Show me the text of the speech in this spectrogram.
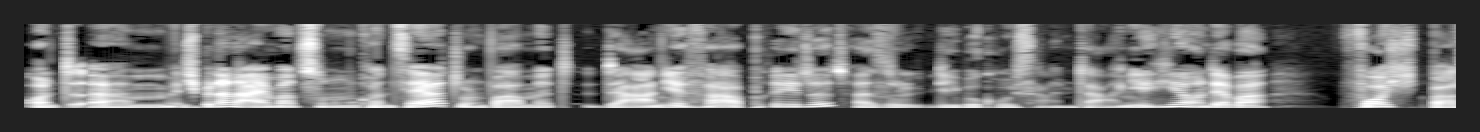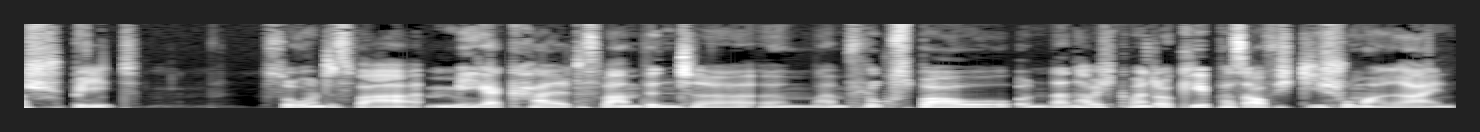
Und ähm, ich bin dann einmal zu einem Konzert und war mit Daniel verabredet. Also liebe Grüße an Daniel hier. Und der war furchtbar spät. So, und es war mega kalt, es war im Winter ähm, beim Flugsbau. Und dann habe ich gemeint, okay, pass auf, ich gehe schon mal rein.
